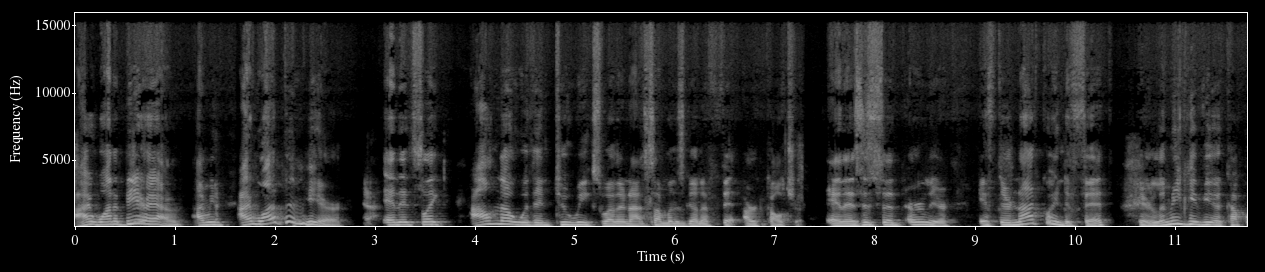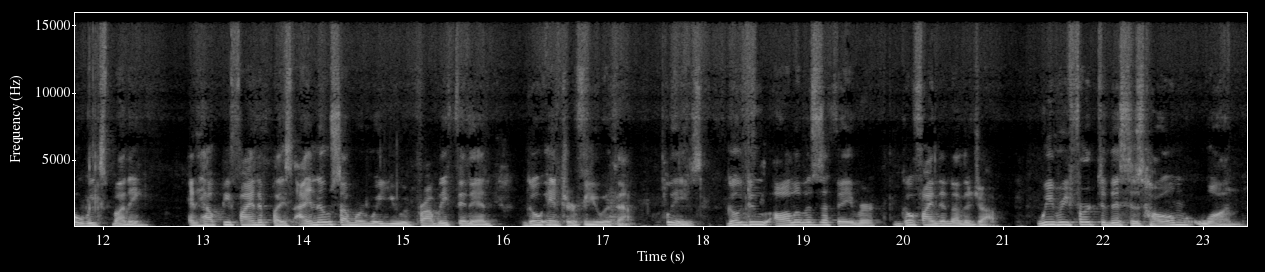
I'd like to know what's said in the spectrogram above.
I want to be here. I mean, I want them here. Yeah. And it's like, I'll know within two weeks whether or not someone is going to fit our culture. And as I said earlier, if they're not going to fit, here, let me give you a couple weeks money and help you find a place. I know somewhere where you would probably fit in. Go interview with them. Please go do all of us a favor. Go find another job. We refer to this as home one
